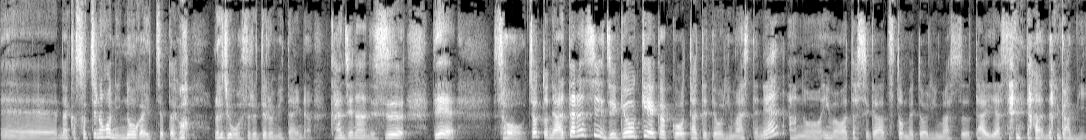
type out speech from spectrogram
えー、なんかそっちの方に脳がいっちゃったよ。ラジオ忘れてるみたいな感じなんです。で、そう。ちょっとね、新しい事業計画を立てておりましてね。あの、今私が勤めておりますタイヤセンター長見。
